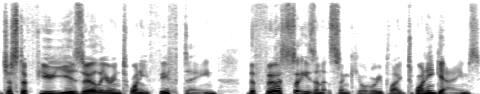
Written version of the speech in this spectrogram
just a few years earlier in 2015, the first season at St Kilda, he played 20 games.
